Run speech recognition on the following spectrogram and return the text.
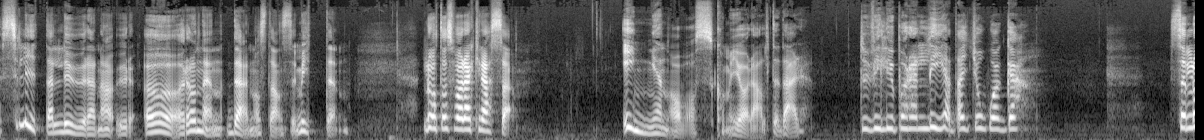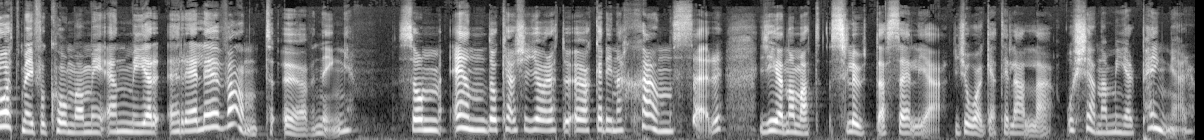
slita lurarna ur öronen där någonstans i mitten. Låt oss vara krassa. Ingen av oss kommer göra allt det där. Du vill ju bara leda yoga. Så låt mig få komma med en mer relevant övning som ändå kanske gör att du ökar dina chanser genom att sluta sälja yoga till alla och tjäna mer pengar.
